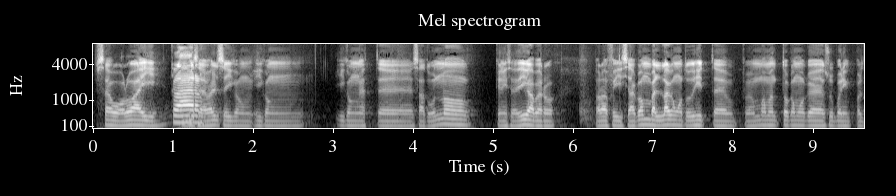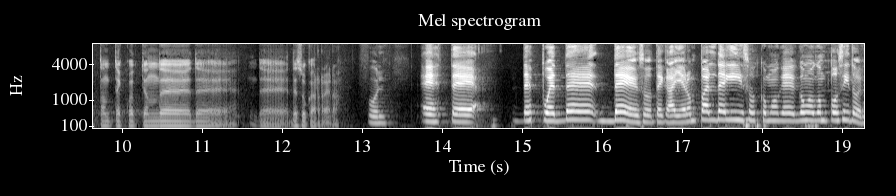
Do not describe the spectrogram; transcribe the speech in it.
se voló ahí. Claro. Viceversa y con, y con, y con este Saturno, que ni se diga, pero para Afrodisíaco en verdad, como tú dijiste, fue un momento como que súper importante en cuestión de, de, de, de su carrera. Full. Este, después de, de eso, ¿te cayeron un par de guisos como que como compositor?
